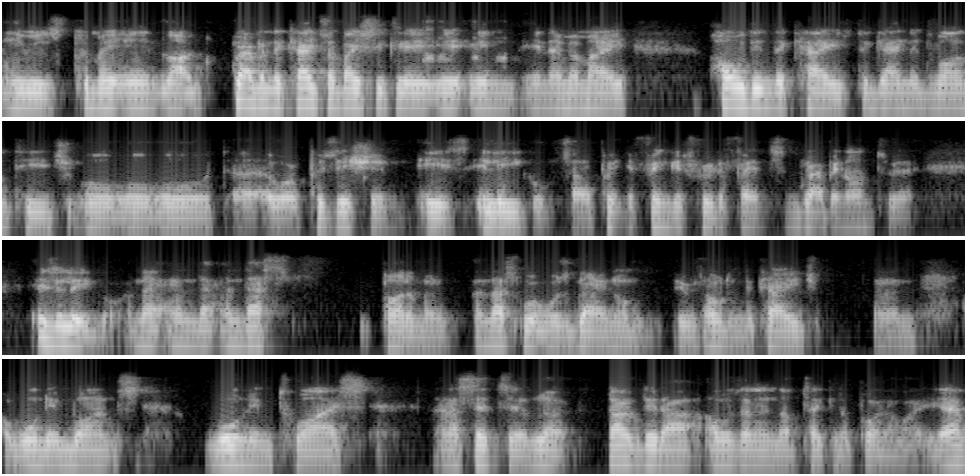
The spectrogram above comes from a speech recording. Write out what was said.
he was committing, like grabbing the cage. So basically, in, in MMA, holding the cage to gain advantage or or, or, uh, or a position is illegal. So putting your fingers through the fence and grabbing onto it is illegal, and that and that, and that's pardon me, and that's what was going on. He was holding the cage, and I warned him once, warned him twice, and I said to him, "Look, don't do that. I was gonna end up taking a point away." Yeah.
